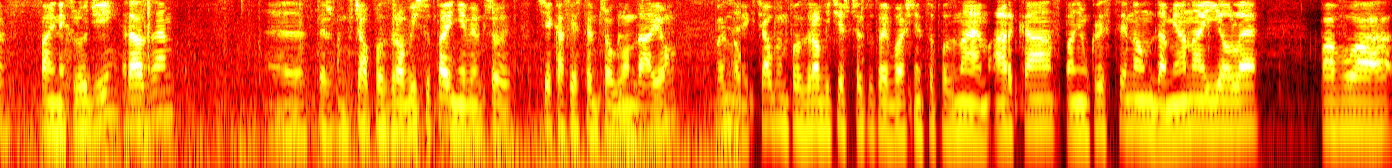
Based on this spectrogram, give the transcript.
e, fajnych ludzi razem. E, też bym chciał pozdrowić tutaj, nie wiem czy ciekaw jestem czy oglądają. Będą E, Chciałbym pozdrowić jeszcze tutaj właśnie co poznałem Arka z panią Krystyną, Damiana i Jolę, Pawła,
